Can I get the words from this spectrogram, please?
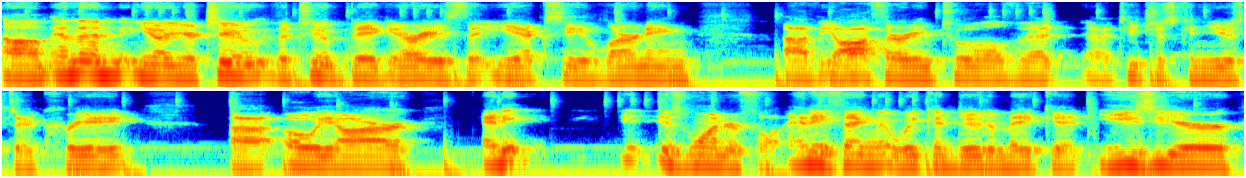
Um, and then, you know, your two the two big areas: the eXeLearning, uh, the authoring tool that uh, teachers can use to create uh, OER. Any is wonderful. Anything that we can do to make it easier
